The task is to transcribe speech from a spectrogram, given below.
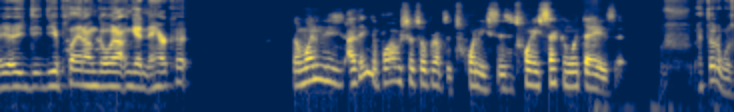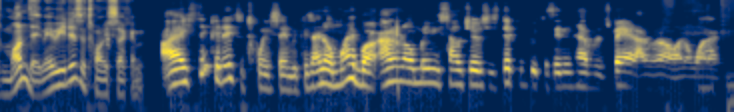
Are you, do do you plan on going out and getting a haircut? Then when these, I think the barbershops open up to twenty. Is it twenty second? What day is it? I thought it was Monday. Maybe it is the 22nd. I think it is the twenty second because I know my bar. I don't know. Maybe South Jersey's different because they didn't have it as bad. I don't know. I don't want to.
